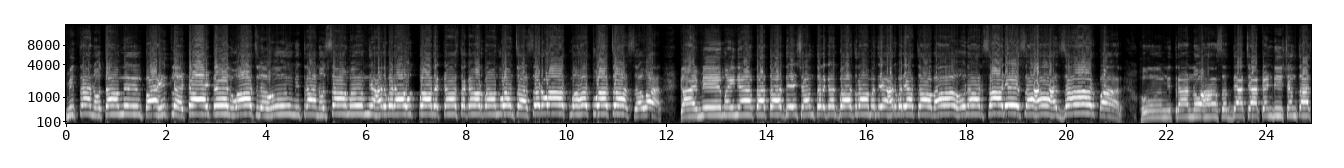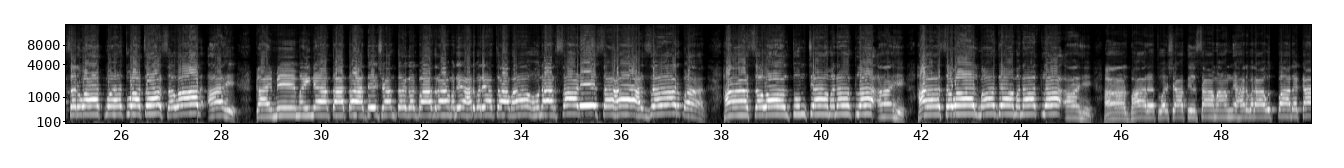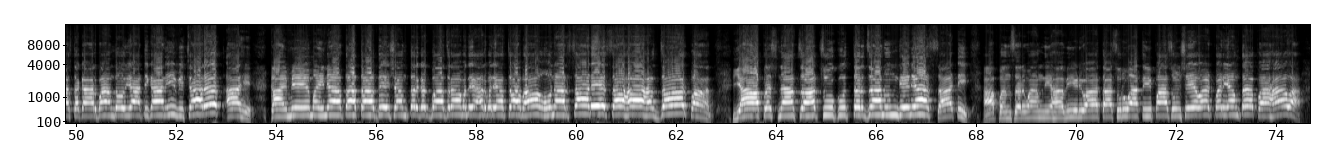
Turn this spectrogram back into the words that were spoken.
मित्रांनो थांबनेल पाहितलं टायटल वाचलं हो. मित्रांनो सामान्य हरभरा उत्पादक कास्तकार बांधवांचा सर्वात महत्त्वाचा सवाल काय मे महिन्यात आता देशांतर्गत बाजारामध्ये हरभऱ्याचा भाव होणार? साडेसहा हजार पार. हो मित्रांनो हा सध्याच्या कंडिशनचा सर्वात महत्त्वाचा सवाल आहे. काय मे महिन्यात आता देशांतर्गत बाजारामध्ये हरभऱ्याचा भाव होणार साडेसहा हजार पण हा सवाल तुमच्या मनातला आहे. हा सवाल माझ्या मनातला आहे. आज भारत वर्षातील सामान्य हरभरा उत्पादक कास्तकार बांधव या ठिकाणी विचारत आहे. काय मे महिन्यात आता देशांतर्गत बाजारामध्ये हरभऱ्याचा भाव होणार? साडेसहा हजार पान. या प्रश्नाचं अचूक उत्तर जाणून घेण्यासाठी आपण सर्वांनी हा व्हिडिओ आता सुरुवातीपासून शेवटपर्यंत पहावा.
